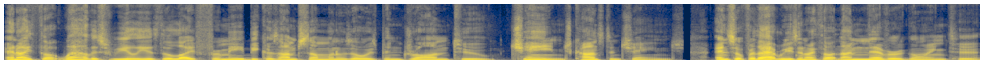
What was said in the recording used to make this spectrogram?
and I thought, wow, this really is the life for me because I'm someone who's always been drawn to change, constant change. And so for that reason, I thought I'm never going to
